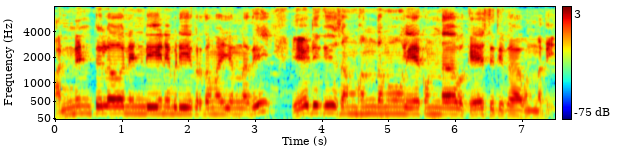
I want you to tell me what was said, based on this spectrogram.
అన్నింటిలో నిండి నిబిడీకృతమై ఉన్నది ఏటికి సంబంధము లేకుండా ఒకే స్థితిగా ఉన్నది.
